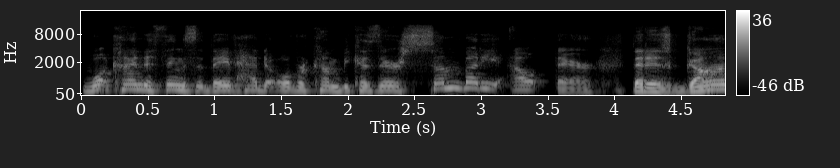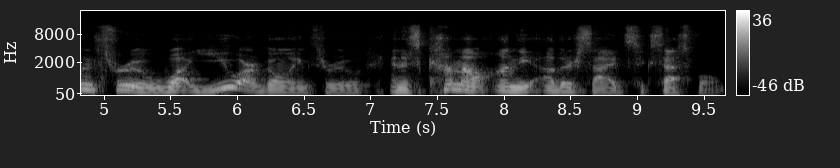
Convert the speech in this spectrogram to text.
what kind of things that they've had to overcome because there's somebody out there that has gone through what you are going through and has come out on the other side successful.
